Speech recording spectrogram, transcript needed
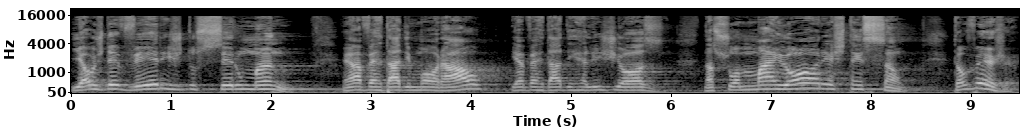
e aos deveres do ser humano. É a verdade moral e a verdade religiosa, na sua maior extensão. Então veja,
